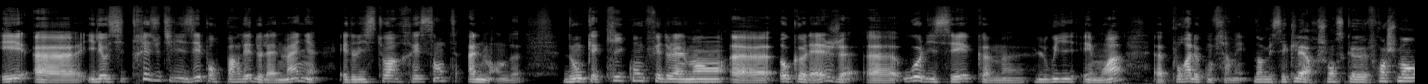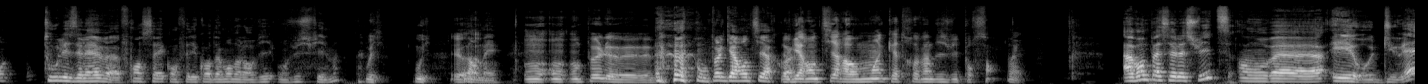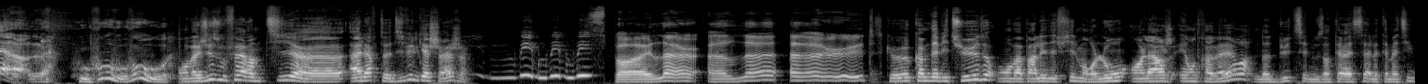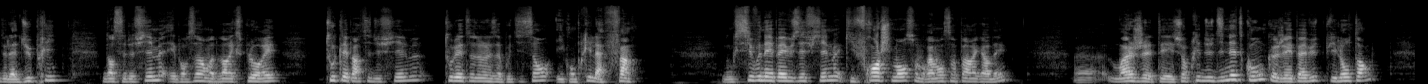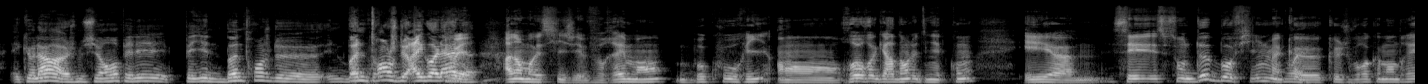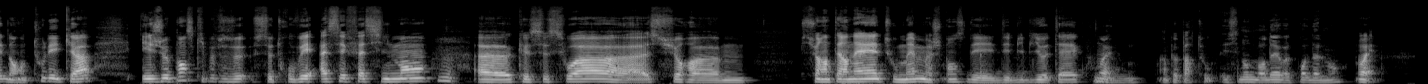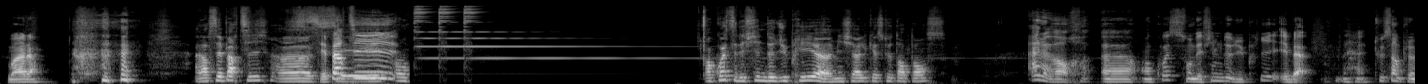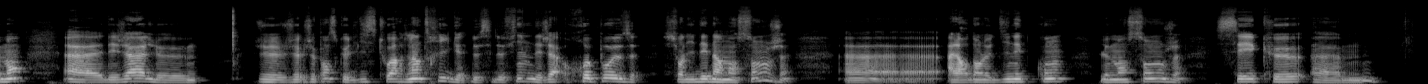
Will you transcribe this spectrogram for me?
Et euh, il est aussi très utilisé pour parler de l'Allemagne et de l'histoire récente allemande. Donc quiconque fait de l'allemand euh, au collège euh, ou au lycée, comme euh, Louis et moi, euh, pourra le confirmer. Non, mais c'est clair. Je pense que, franchement, tous les élèves français qui ont fait des cours d'allemand dans leur vie ont vu ce film. Oui. Euh, non mais on, on, on peut le, on peut le garantir quoi. le garantir à au moins 98%. Avant de passer à la suite, on va et au duel. Ouh, ouh, ouh. On va juste vous faire un petit euh, alerte divulgachage. Spoiler alert. Parce que, comme d'habitude, on va parler des films en long, en large et en travers. Notre but, c'est de nous intéresser à la thématique de la duperie dans ces deux films. Et pour ça, on va devoir explorer toutes les parties du film, tous les tenants et les aboutissants, y compris la fin. Donc, si vous n'avez pas vu ces films, qui franchement sont vraiment sympas à regarder, euh, moi, j'ai été surpris du dîner de con que j'avais pas vu depuis longtemps. Et que là, je me suis vraiment payé, payé une bonne tranche de, une bonne tranche de rigolade. Ah non, moi aussi, j'ai vraiment beaucoup ri en re-regardant le dîner de con. Et euh, c'est, ce sont deux beaux films que, que je vous recommanderai dans tous les cas. Et je pense qu'ils peuvent se, se trouver assez facilement, Mm. euh, que ce soit euh, sur euh, sur internet ou même, je pense, des, des bibliothèques ou Ouais. un peu partout. Et sinon, demandez à votre prof d'allemand. Voilà. Alors c'est parti. Euh, C'est parti En... en quoi c'est des films de Dupri, euh, Michel? Qu'est-ce que t'en penses? Alors, euh, en quoi ce sont des films de Dupri Eh ben, tout simplement, déjà le, je, je, je pense que l'histoire, l'intrigue de ces deux films déjà repose sur l'idée d'un mensonge. Euh, alors dans le dîner de con, le mensonge, c'est que euh,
